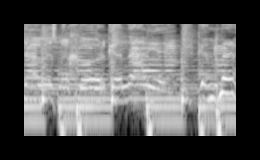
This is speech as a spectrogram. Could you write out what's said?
Sabes mejor que nadie que me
